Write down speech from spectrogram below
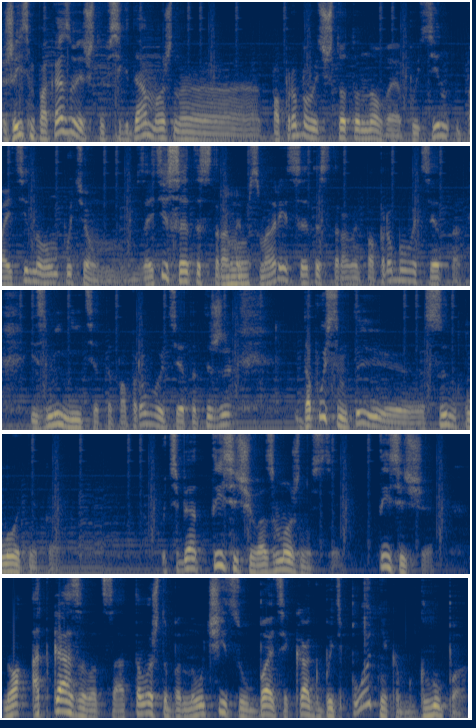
жизнь показывает, что всегда можно попробовать что-то новое, пойти, пойти новым путем. Зайти с этой стороны, Мгм. посмотреть с этой стороны, попробовать это, изменить это, попробовать это. Ты же, допустим, ты сын плотника. У тебя тысячи возможностей. Тысячи. Но отказываться от того, чтобы научиться у бати, как быть плотником, глупо.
